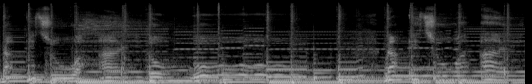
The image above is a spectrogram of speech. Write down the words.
那一组我爱都，那一组我爱都。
